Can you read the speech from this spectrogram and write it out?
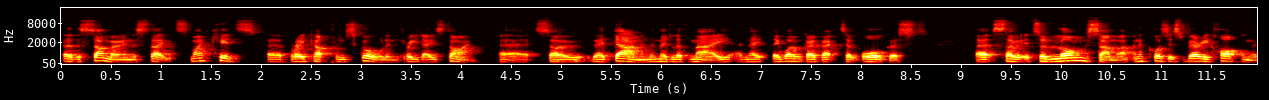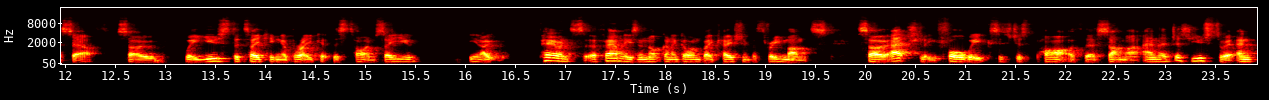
uh, the summer in the States, my kids uh, break up from school in three days' time. Uh, so they're done in the middle of May and they, they won't go back till August Uh, so it's a long summer, and of course, it's very hot in the south. So we're used to taking a break at this time. So you, you know, parents, uh, families are not going to go on vacation for three months. So actually, four weeks is just part of their summer, and they're just used to it. And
